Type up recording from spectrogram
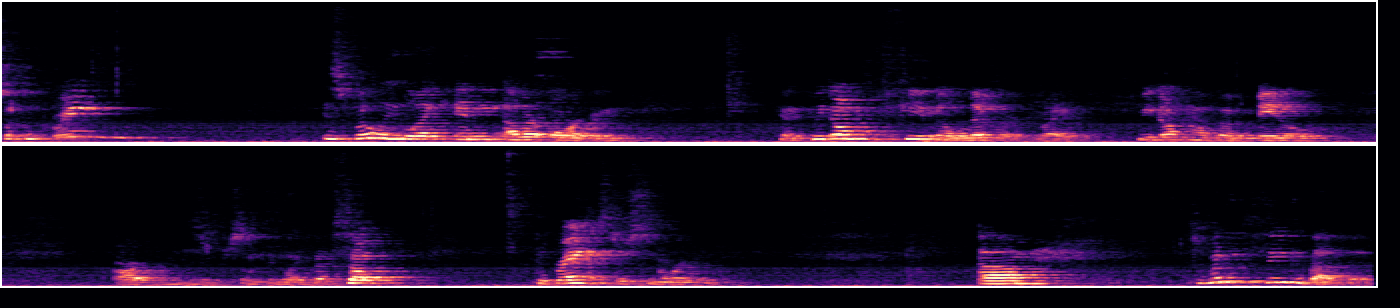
So the brain is really like any other organ. We don't have a female liver, right? We don't have a male arteries or something like that. So the brain is just an organ. Um, so when you think about this,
